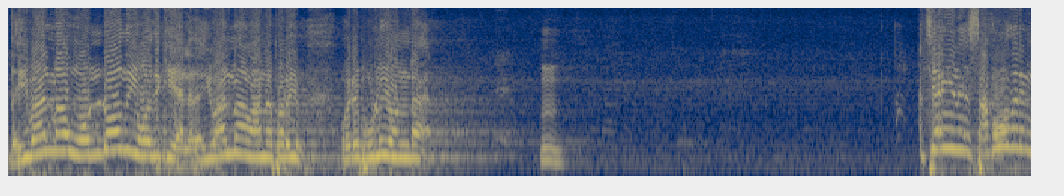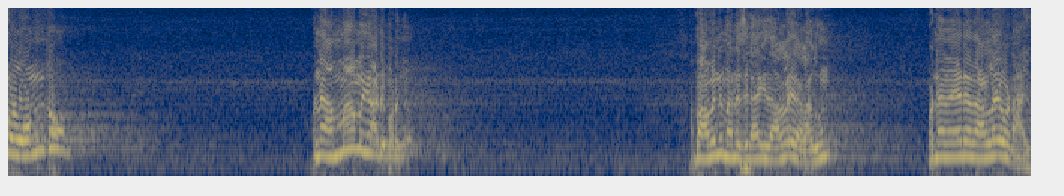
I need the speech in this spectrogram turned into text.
ദൈവാത്മാവ് ഉണ്ടോ എന്ന് ചോദിക്കുകയല്ല. ദൈവാത്മാവാണ് പറയും ഒരു പുളിയുണ്ട്. അച്ഛന് സഹോദരങ്ങൾ ഉണ്ടോ? സഹോദരങ്ങളുണ്ടോ ഉടനെ അമ്മാമ്മ ചാടി പറഞ്ഞു അപ്പൊ അവന് മനസ്സിലായി തള്ള ഇളകും ഉടനെ നേരെ തള്ളയോടായി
